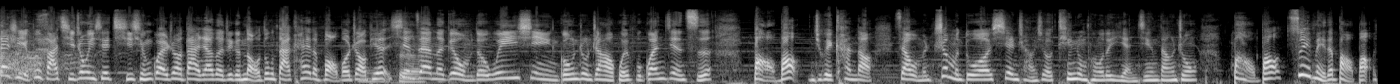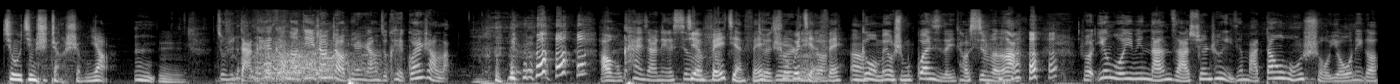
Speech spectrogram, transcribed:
但是也不乏其中一些奇形怪状、大家的这个脑洞大开的宝宝照片。现在呢，给我们的微信公众账号回复关键词“宝宝”，你就可以看到，在我们这么多现场秀听众朋友的眼睛当中，宝宝最美的宝宝究竟是长什么样？嗯嗯，就是打开看到第一张照片，然后就可以关上了。好，我们看一下那个新闻。减肥，减肥，说回减肥，跟我没有什么关系的一条新闻啊。说英国一名男子啊，宣称已经把当红手游那个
